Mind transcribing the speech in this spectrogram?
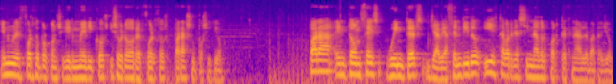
en un esfuerzo por conseguir médicos y sobre todo refuerzos para su posición. Para entonces Winters ya había ascendido y estaba reasignado al cuartel general del batallón.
